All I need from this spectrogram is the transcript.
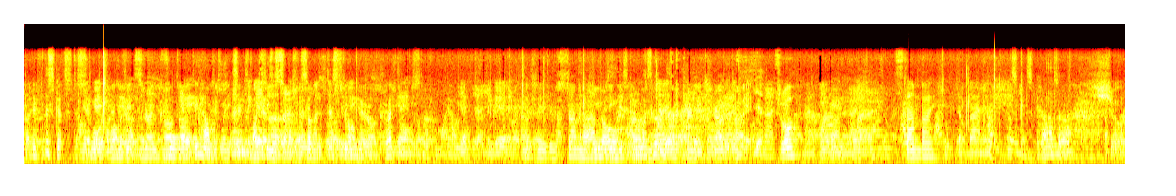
But if this gets destroyed while it's four or counters, I can summon summon Destiny Hero Dreadmaster from my hand. Actually, there's summon I'll using this have card turn. that can be targeted. Draw. Standby. Sure.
